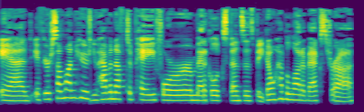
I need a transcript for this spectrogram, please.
And if you're someone who you have enough to pay for medical expenses, but you don't have a lot of extra,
